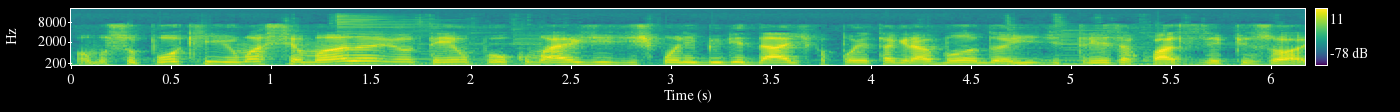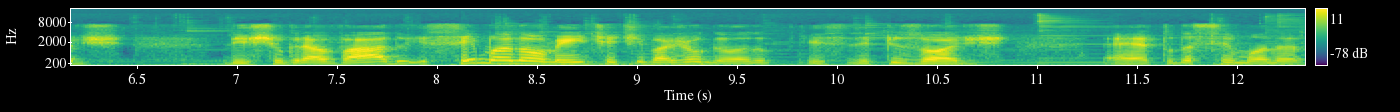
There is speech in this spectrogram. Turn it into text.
Vamos supor que uma semana eu tenha um pouco mais de disponibilidade para poder estar tá gravando aí de 3 a 4 episódios. Deixo gravado e semanalmente a gente vai jogando esses episódios. É, toda semana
